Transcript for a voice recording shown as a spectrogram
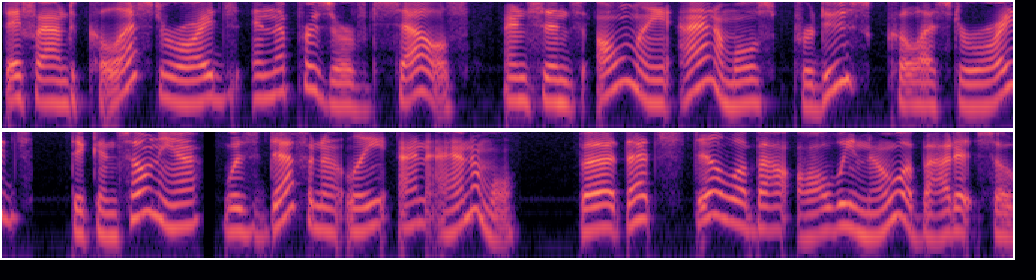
they found cholesteroids in the preserved cells, and since only animals produce cholesteroids, Dickinsonia was definitely an animal. But that's still about all we know about it so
